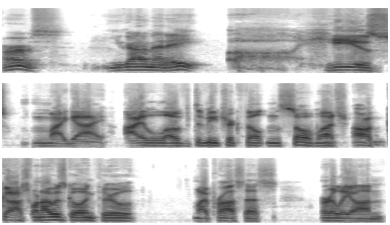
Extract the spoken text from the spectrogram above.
Herms, you got him at eight. Oh, he is my guy. I love Demetric Felton so much. Oh gosh, when I was going through my process early on,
